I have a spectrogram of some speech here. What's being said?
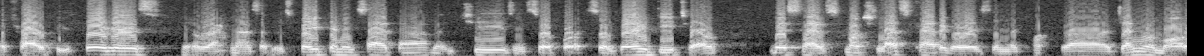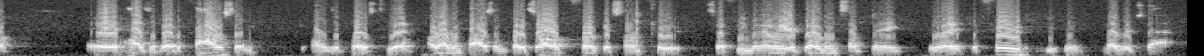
I tried these burgers. It'll recognize that there's bacon inside them and cheese and so forth. So very detailed. This has much less categories than the uh, general model. It has about a thousand as opposed to the 11,000, but it's all focused on food. So if you know you're building something related to food, you can leverage that.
